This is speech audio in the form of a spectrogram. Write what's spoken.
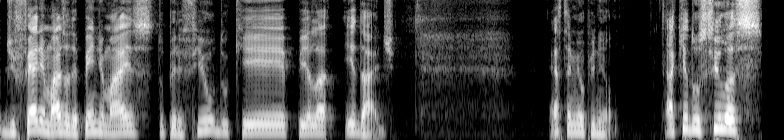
difere mais ou depende mais do perfil do que pela idade. Esta é a minha opinião. Aqui do Silas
